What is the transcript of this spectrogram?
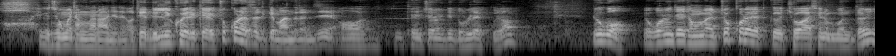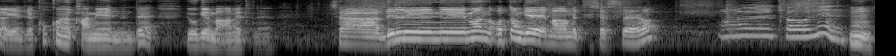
허, 이거 정말 장난 아니네. 어떻게 lilikoi 이렇게 초콜릿을 이렇게 만드는지 어 개인적으로 이렇게 놀랬고요. 요거 요거는 이제 정말 초콜릿 그 좋아하시는 분들 여기 이제 코코넛 가미했는데 요게 마음에 드네요. 자 릴리님은 어떤 게 마음에 드셨어요? 어, 저는 음,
